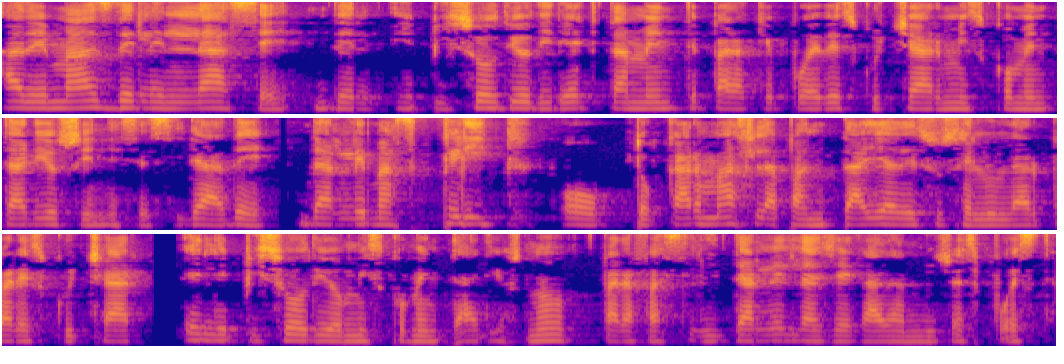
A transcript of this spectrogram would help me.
además del enlace del episodio directamente para que pueda escuchar mis comentarios sin necesidad de darle más clic o tocar más la pantalla de su celular para escuchar el episodio, mis comentarios, ¿no? Para facilitarle la llegada a mi respuesta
